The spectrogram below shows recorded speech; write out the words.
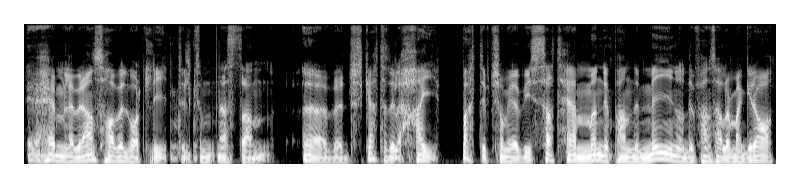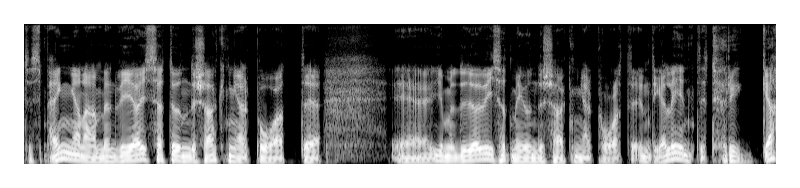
eh, hemleverans har väl varit lite liksom, nästan överskattat eller hype eftersom vi satt hemma under pandemin och det fanns alla de här gratispengarna. Men vi har ju sett undersökningar på att eh, eh, ja, men du har visat mig undersökningar på att en del är inte trygga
